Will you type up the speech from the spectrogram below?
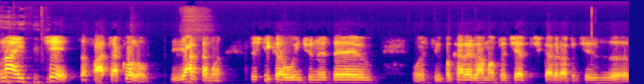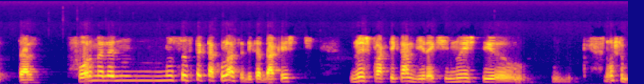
n-ai ce să faci acolo. Iartă-mă. Să știi că Wing Chun este un stil pe care l-am apreciat și care îl apreciez, dar formele nu, nu sunt spectaculoase. Adică dacă ești, nu ești practicant direct și nu ești, nu știu,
